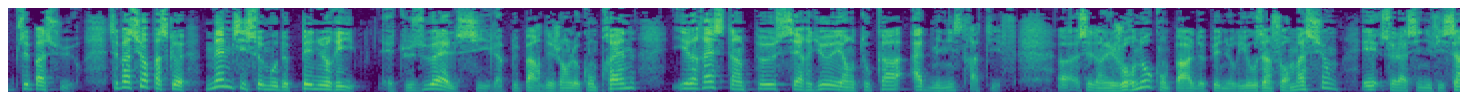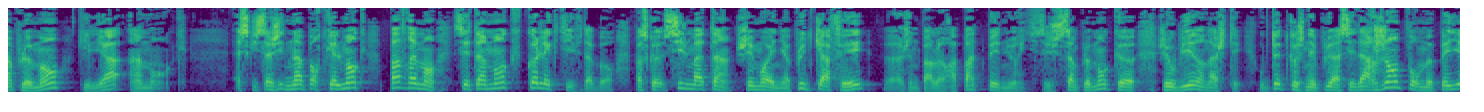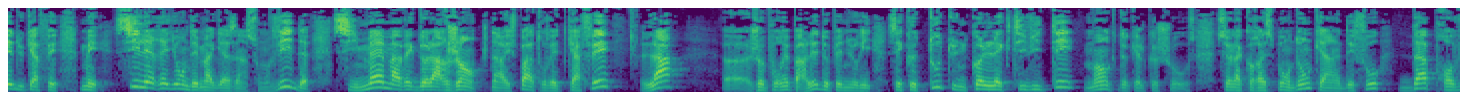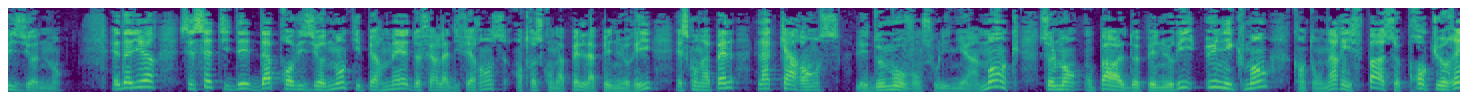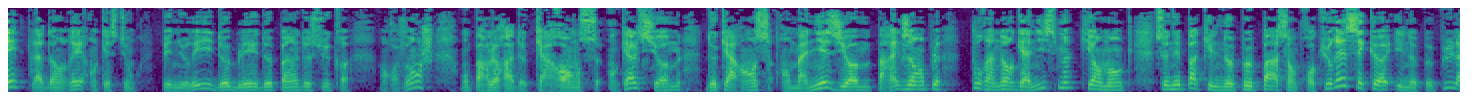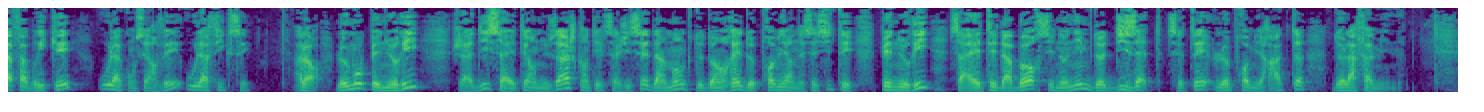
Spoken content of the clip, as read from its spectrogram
C'est pas sûr. C'est pas sûr parce que même si ce mot de pénurie est usuel, si la plupart des gens le comprennent, il reste un peu sérieux et en tout cas administratif. Euh, c'est dans les journaux qu'on parle de pénurie aux informations, et cela signifie simplement qu'il y a un manque. Est-ce qu'il s'agit de n'importe quel manque? Pas vraiment. C'est un manque collectif d'abord. Parce que si le matin, chez moi, il n'y a plus de café, euh, je ne parlerai pas de pénurie. C'est simplement que j'ai oublié d'en acheter. Ou peut-être que je n'ai plus assez d'argent pour me payer du café. Mais si les rayons des magasins sont vides, si même avec de l'argent, je n'arrive pas à trouver de café, là, euh, je pourrais parler de pénurie. C'est que toute une collectivité manque de quelque chose. Cela correspond donc à un défaut d'approvisionnement. Et d'ailleurs, c'est cette idée d'approvisionnement qui permet de faire la différence entre ce qu'on appelle la pénurie et ce qu'on appelle la carence. Les deux mots vont souligner un manque, seulement on parle de pénurie uniquement quand on n'arrive pas à se procurer la denrée en question pénurie de blé, de pain, de sucre. En revanche, on parlera de carence en calcium, de carence en magnésium, par exemple, pour un organisme qui en manque. Ce n'est pas qu'il ne peut pas s'en procurer, c'est qu'il ne peut plus la fabriquer, ou la conserver, ou la fixer. Alors, le mot pénurie, jadis, a été en usage quand il s'agissait d'un manque de denrées de première nécessité. Pénurie, ça a été d'abord synonyme de disette. C'était le premier acte de la famine.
